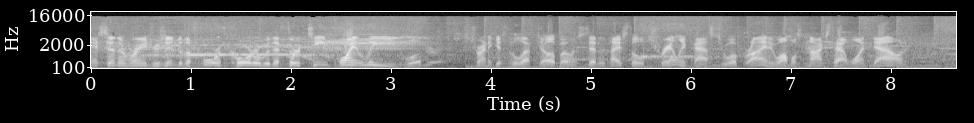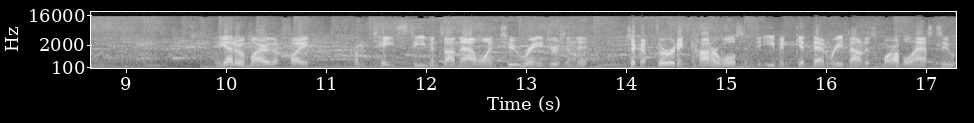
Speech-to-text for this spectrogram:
and send the Rangers into the fourth quarter with a 13 point lead. Wilder trying to get to the left elbow instead. Of a nice little trailing pass to O'Brien, who almost knocks that one down. And you got to admire the fight from Tate Stevens on that one. Two Rangers, and it took a third and Connor Wilson to even get that rebound as Marble has to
